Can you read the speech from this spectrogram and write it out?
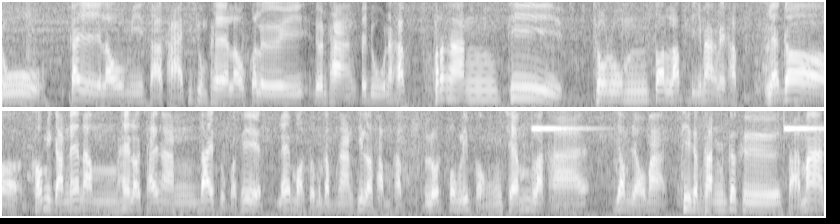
ดูใกล้เรามีสาขาที่ชุมแพเราก็เลยเดินทางไปดูนะครับ พนักงานที่โชว์รูมต้อนรับดีมากเลยครับ และก็เขามีการแนะนำให้เราใช้งานได้ถูกประเภท และเหมาะสมกับงานที่เราทำครับ รถโฟล์ลิฟของแชมป์ราคาย่อมเยาวมาก ที่สำคัญก็คือสามารถ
